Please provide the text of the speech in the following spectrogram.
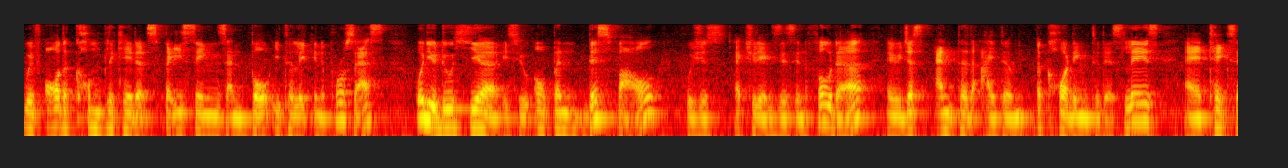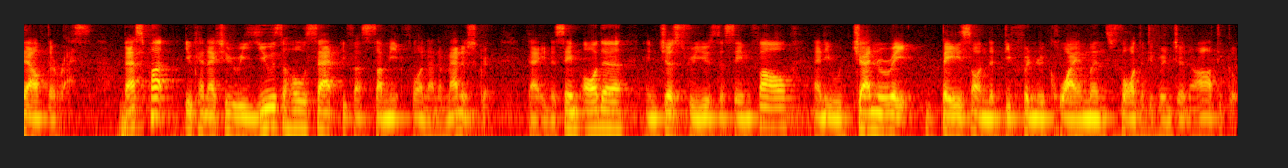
with all the complicated spacings and bold italic in the process, what you do here is you open this file which is actually exists in the folder, and you just enter the item according to this list, and it takes care of the rest. Best part, you can actually reuse the whole set if you submit for another manuscript. That in the same order and just reuse the same file, and it will generate based on the different requirements for the different journal article.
